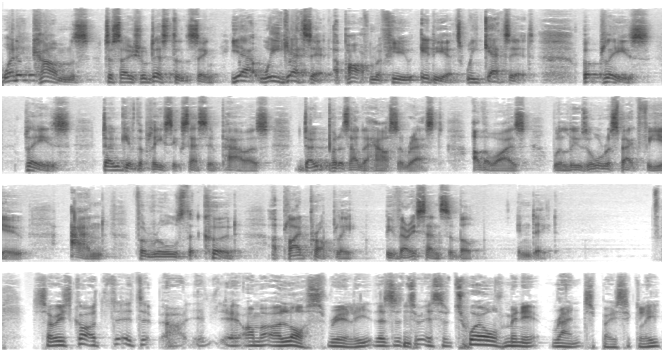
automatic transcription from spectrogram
when it comes to social distancing, yeah, we get it, apart from a few idiots, we get it. But please, please, don't give the police excessive powers. Don't put us under house arrest. Otherwise, we'll lose all respect for you and for rules that could, applied properly, be very sensible indeed. So he's got. A, it's a, uh, I'm at a loss, really. There's a, hmm. it's a 12 minute rant, basically.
